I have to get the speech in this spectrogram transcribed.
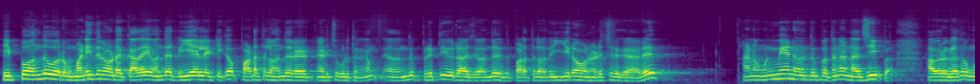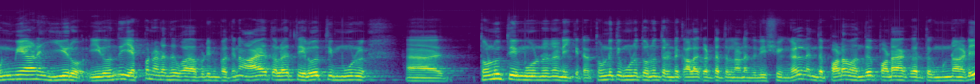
இப்போ வந்து ஒரு மனிதனோட கதையை வந்து ரியாலிட்டிக்காக படத்தில் வந்து ரெ- நடிச்சு கொடுத்துருக்காங்க. அது வந்து பிருத்திவிராஜ் வந்து இந்த படத்தில் வந்து ஹீரோவை நடிச்சிருக்கிறாரு. ஆனால் உண்மையான வந்து பார்த்தோன்னா நஜீப் அவர்கள் தான் உண்மையான ஹீரோ இது வந்து எப்போ நடந்தது அப்படின்னு பார்த்தீங்கன்னா ஆயிரத்தி தொள்ளாயிரத்தி எழுபத்தி மூணு தொண்ணூற்றி மூணுன்னு நினைக்கிறேன். தொண்ணூற்றி மூணு தொண்ணூற்றி ரெண்டு காலகட்டத்தில் நடந்த விஷயங்கள். இந்த படம் வந்து படம் ஆக்கிறதுக்கு முன்னாடி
